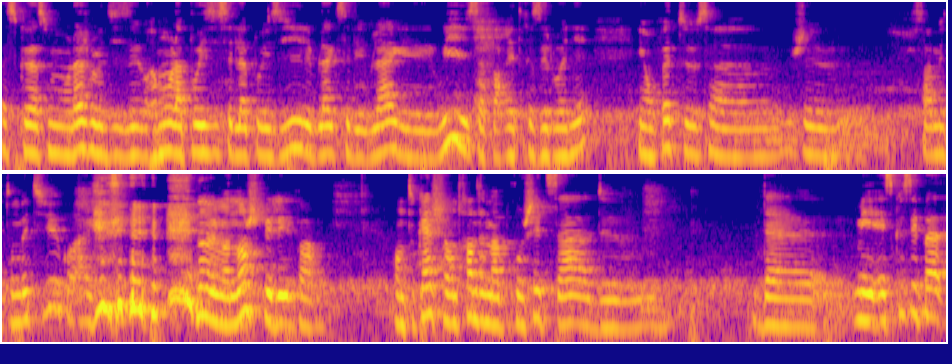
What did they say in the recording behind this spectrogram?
parce qu'à ce moment-là, je me disais vraiment la poésie c'est de la poésie, les blagues c'est des blagues, et oui, ça paraît très éloigné. Et en fait, ça, ça m'est tombé dessus, quoi. non, mais maintenant, je fais les. Enfin, en tout cas, je suis en train de m'approcher de ça, de. de- Mais est-ce que c'est pas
